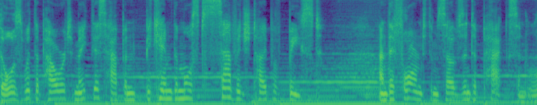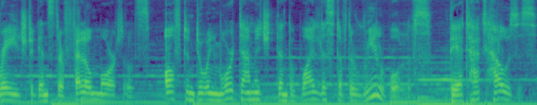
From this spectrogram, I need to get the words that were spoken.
Those with the power to make this happen became the most savage type of beast, and they formed themselves into packs and raged against their fellow mortals, often doing more damage than the wildest of the real wolves. They attacked houses,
